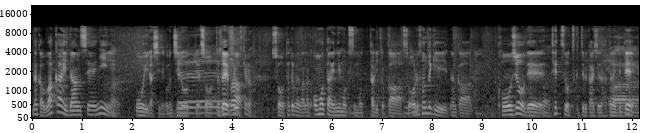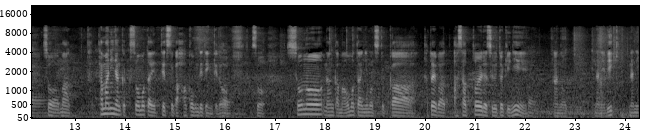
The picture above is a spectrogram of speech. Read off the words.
なんか若い男性にはい多いらしいねこの次郎って、そう例えばそう例えばなんか重たい荷物持ったりとか、そう俺その時なんか工場ではい鉄を作ってる会社で働いてて、そうまあたたまになんかクソ重たい鉄とか運んでてんけど、はいそうそのなんかまあ重たい荷物とか例えば朝トイレするときに、はいあの何力何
